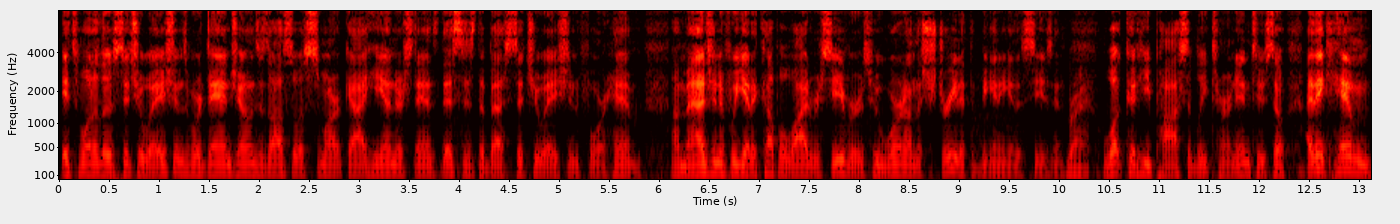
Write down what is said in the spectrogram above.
it's one of those situations where Dan Jones is also a smart guy. He understands this is the best situation for him. Imagine if we get a couple wide receivers who weren't on the street at the beginning of the season. Right. What could he possibly turn into? So I think him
